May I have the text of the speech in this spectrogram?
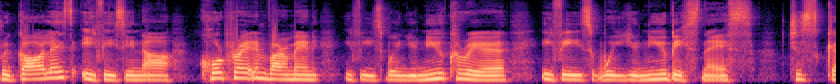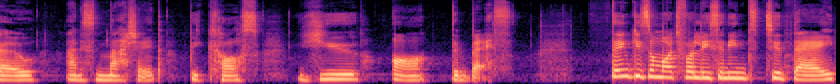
Regardless if it's in a corporate environment, if it's with your new career, if it's with your new business, just go and smash it because you are the best. Thank you so much for listening today.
